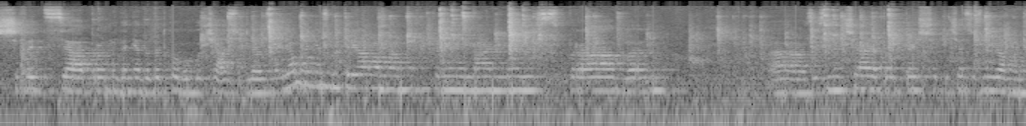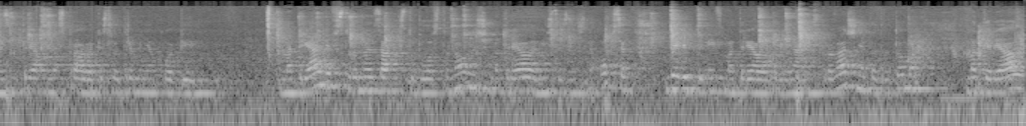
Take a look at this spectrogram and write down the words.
Швеця про надання додаткового часу для ознайомлення з матеріалами кримінальної справи. Зазначає про те, що під час ознайомлення з матеріалами справи після отримання копій матеріалів стороною захисту було встановлено, що матеріали містять значний обсяг, 9 томів матеріалу кримінального провадження та 2 томи матеріали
